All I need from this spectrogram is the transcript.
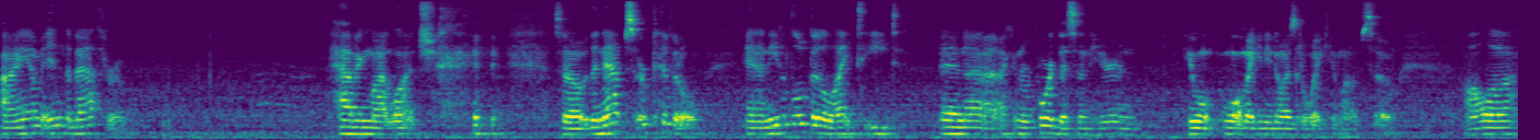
I am in the bathroom having my lunch. so the naps are pivotal, and I need a little bit of light to eat. And uh, I can record this in here, and he won't, won't make any noise that'll wake him up. So I'll uh,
